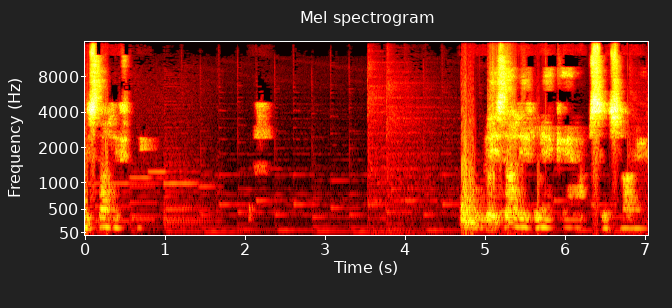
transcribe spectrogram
Please don't leave me. Please don't leave me again. I'm so sorry.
